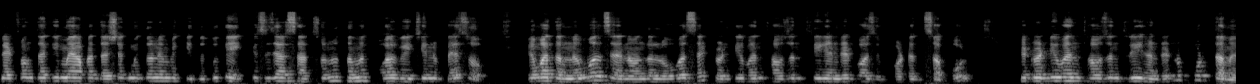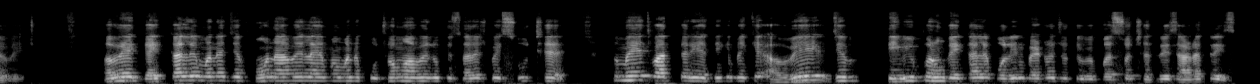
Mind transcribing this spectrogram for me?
પ્લેટફોર્મ થકી મેં આપણા દર્શક મિત્રોને મેં કીધું હતું કે એકવીસ હજાર સાતસો નું તમે કોલ વેચીને બેસો, એમાં તમને મળશે અને on the lower side twenty one thousand three hundred was important support કે ટ્વેન્ટી વન થાઉઝન્ડ થ્રી હંડ્રેડનું પુટ તમે વેચો. હવે ગઈકાલે મને જે ફોન આવેલા, એમાં મને પૂછવામાં આવેલું કે સરેશભાઈ શું છે? તો મેં જ વાત કરી હતી કે ભાઈ કે હવે જે ટીવી ઉપર હું ગઈકાલે બોલીને બેઠો છું કે બસો છત્રીસ, આડત્રીસ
